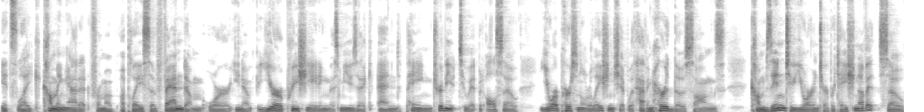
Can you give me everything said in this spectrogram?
it's like coming at it from a, a, place of fandom or you know you're appreciating this music and paying tribute to it but also your personal relationship with having heard those songs comes into your interpretation of it. So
